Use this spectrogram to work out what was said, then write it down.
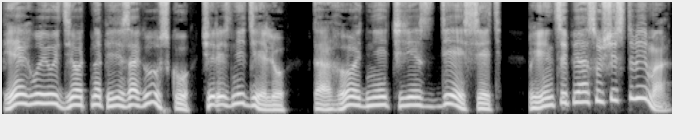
Первый уйдет на перезагрузку через неделю, второй дней через десять. В принципе, осуществимо.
